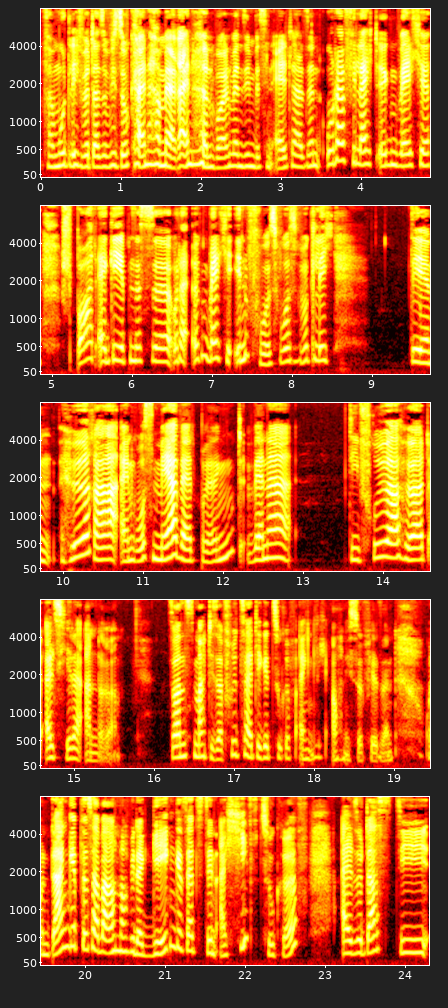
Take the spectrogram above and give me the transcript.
Vermutlich wird da sowieso keiner mehr reinhören wollen, wenn sie ein bisschen älter sind. Oder vielleicht irgendwelche Sportergebnisse oder irgendwelche Infos, wo es wirklich den Hörer einen großen Mehrwert bringt, wenn er die früher hört als jeder andere. Sonst macht dieser frühzeitige Zugriff eigentlich auch nicht so viel Sinn. Und dann gibt es aber auch noch wieder gegengesetzt den Archivzugriff, also dass die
